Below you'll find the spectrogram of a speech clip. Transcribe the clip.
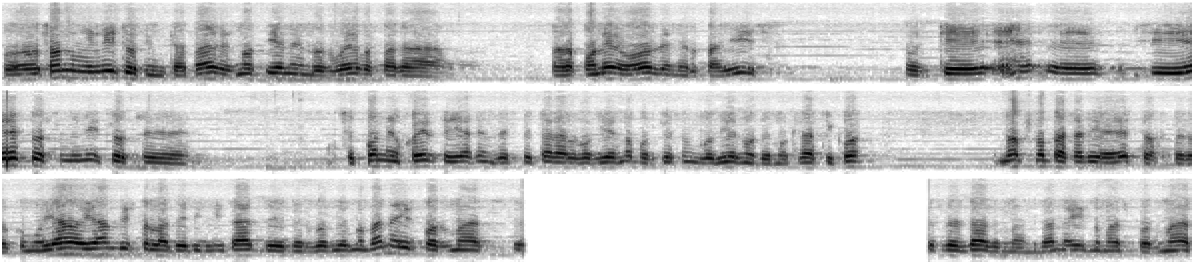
Pues son ministros incapaces, no tienen los huevos para, para poner orden en el país porque eh, si estos ministros eh, se ponen fuerte y hacen respetar al gobierno porque es un gobierno democrático, no, no pasaría esto. Pero como ya, ya han visto la debilidad de- del gobierno, van a ir por más. Es verdad, hermano, van a ir nomás por más.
